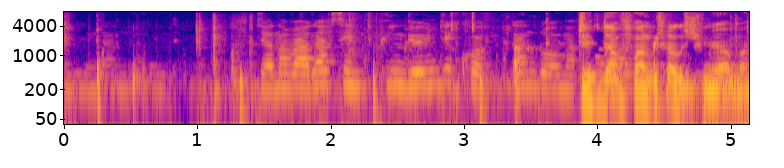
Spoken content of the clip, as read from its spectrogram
yüzünden dolayı. Canavarlar senin tipini görünce korkudan doğma. Cidden farm çalışmıyor ama.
